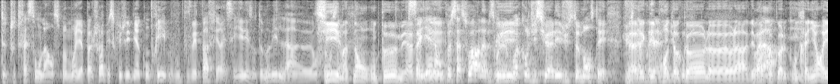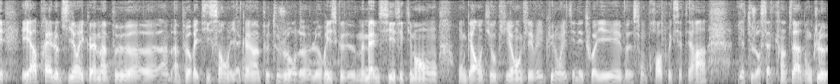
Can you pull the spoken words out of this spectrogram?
de toute façon, là, en ce moment, il n'y a pas le choix, parce que j'ai bien compris, vous ne pouvez pas faire essayer les automobiles, là. Euh, si, maintenant, on peut, mais Ça y est, là, on peut s'asseoir, là, parce que moi, quand j'y suis allé, justement, c'était juste avec des protocoles, euh, voilà, des protocoles contraignants. Et, et, après, le client est quand même un peu, euh, un, peu réticent. Il y a quand même un peu toujours le, risque de, même si effectivement, on, garantit au client que les véhicules ont été nettoyés, sont propres, etc. Il y a toujours cette crainte-là. Donc, le,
